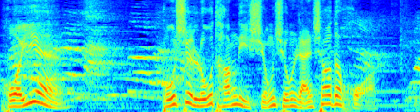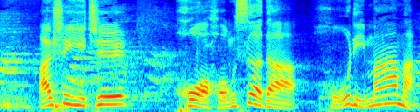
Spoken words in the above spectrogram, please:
色。火焰不是炉膛里熊熊燃烧的火，而是一只火红色的狐狸妈妈。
